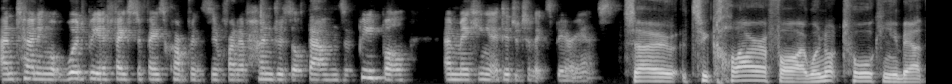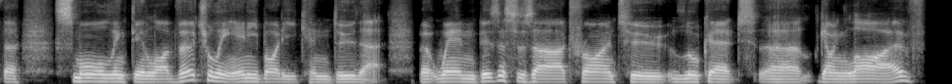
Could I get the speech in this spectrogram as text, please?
and turning what would be a face to face conference in front of hundreds or thousands of people and making it a digital experience. So, to clarify, we're not talking about the small LinkedIn Live. Virtually anybody can do that. But when businesses are trying to look at uh, going live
